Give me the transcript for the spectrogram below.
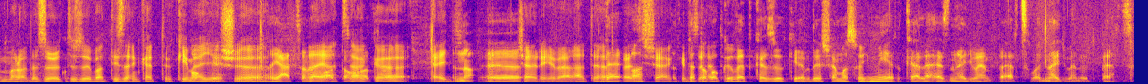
marad az öltözőbe, a 12 kimegy, okay. és lejátszák egy Na, cserével. Hát de ez azt, is tehát a következő kérdésem az, hogy miért kell ehhez 40 perc, vagy 45 perc?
